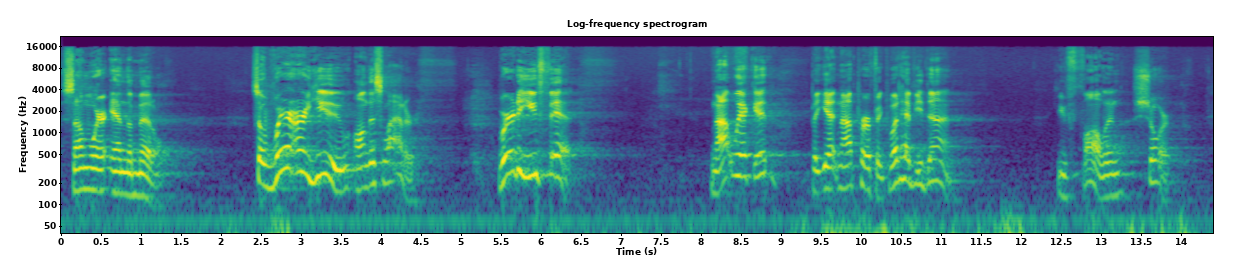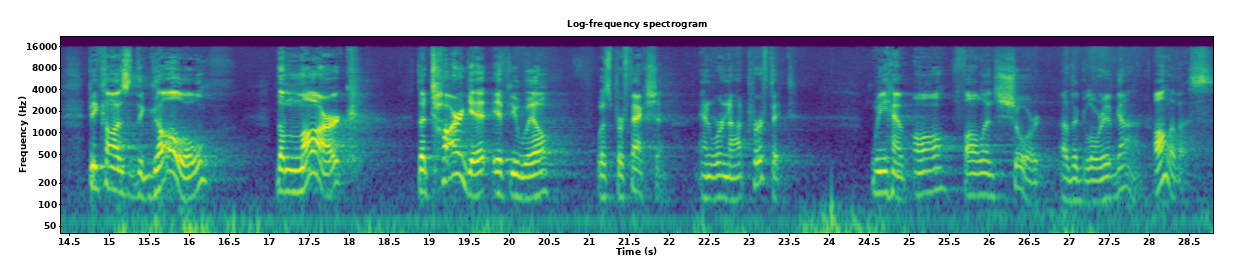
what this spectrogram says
somewhere in the middle. So, where are you on this ladder? Where do you fit? Not wicked, but yet not perfect. What have you done? You've fallen short. Because the goal, the mark, the target, if you will, was perfection. And we're not perfect. We have all fallen short of the glory of God. All of us.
